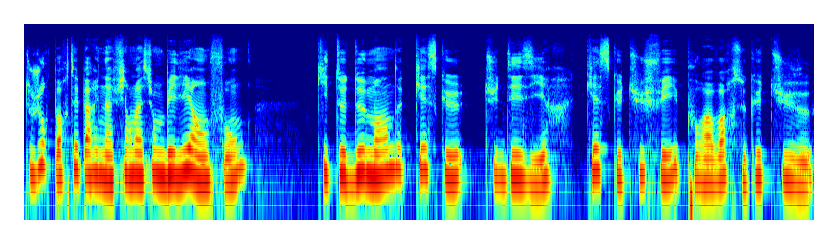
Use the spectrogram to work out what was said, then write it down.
toujours porté par une affirmation bélier en fond qui te demande qu'est-ce que tu désires, qu'est-ce que tu fais pour avoir ce que tu veux.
